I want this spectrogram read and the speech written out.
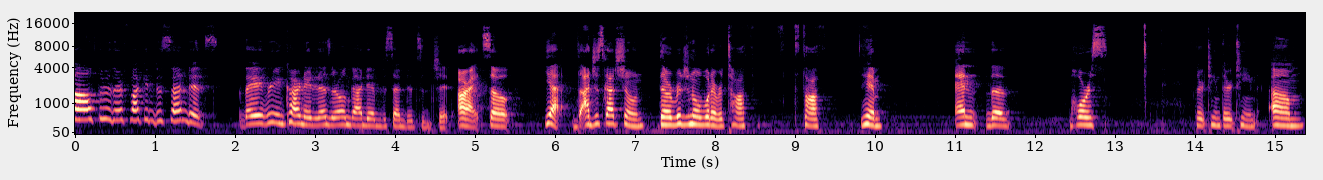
Oh, through their fucking descendants. They reincarnated as their own goddamn descendants and shit. All right, so yeah, I just got shown the original whatever Thoth, Thoth, him, and the Horus, thirteen thirteen. Um,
